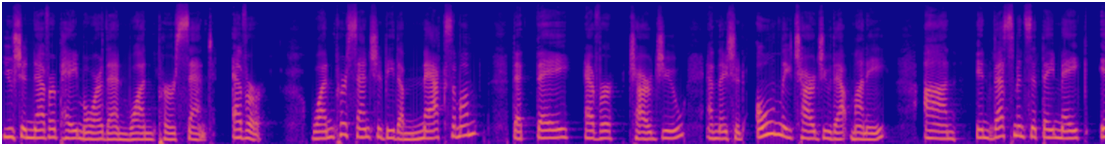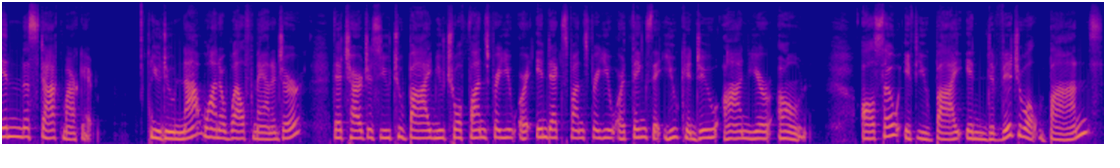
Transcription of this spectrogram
you should never pay more than 1% ever. 1% should be the maximum that they ever charge you, and they should only charge you that money on investments that they make in the stock market. You do not want a wealth manager that charges you to buy mutual funds for you or index funds for you or things that you can do on your own. Also, if you buy individual bonds,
